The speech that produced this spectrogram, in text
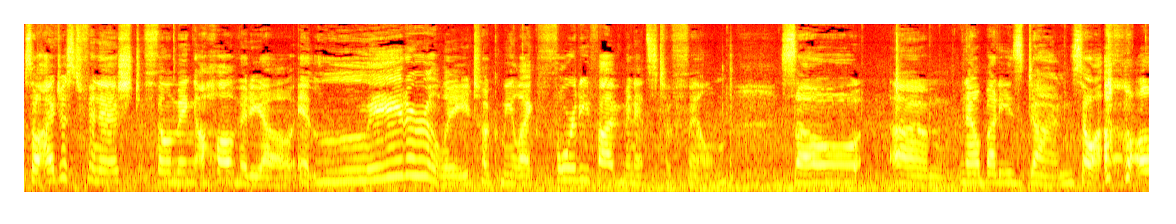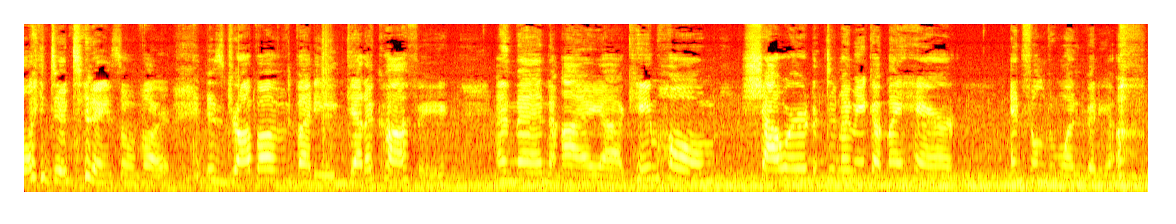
So I just finished filming a haul video. It literally took me like 45 minutes to film. So um, now Buddy's done. So all I did today so far is drop off Buddy, get a coffee, and then I uh, came home, showered, did my makeup, my hair, and filmed one video.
